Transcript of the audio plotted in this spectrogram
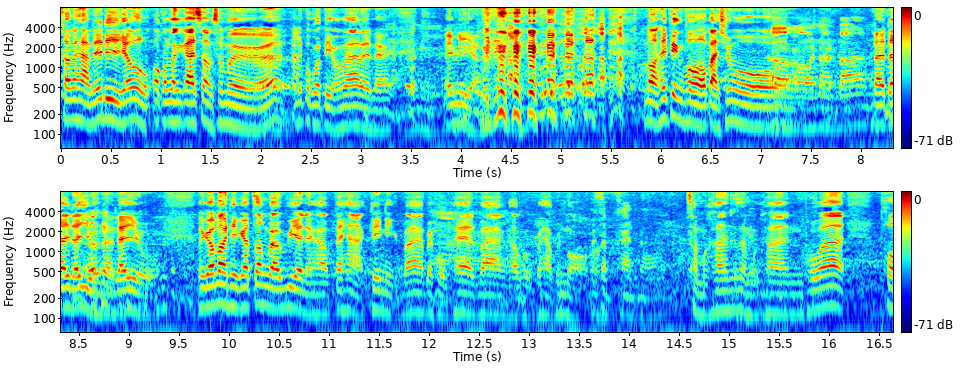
ทานอาหารได้ดีครับผมออกกำลังกายสม่ำเสมออันนี้ปกติมากๆเลยนะ ไม่มีอะ นอนให้เพียงพอ 8 ชั่วโมง เอออ๋อนอนบ้างได้ได้ได้อยู่นะได้อยู่ แล้วก็บางทีก็ต้องแวะเวียนนะครับ ไปหาคลินิกบ้างไปพบแพทย์บ้างครับผมไปหาคุณหมอ มันสำคัญเนาะ สำคัญสำคัญ เพราะว่าพอ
